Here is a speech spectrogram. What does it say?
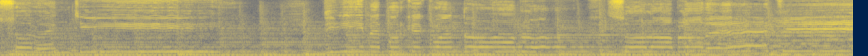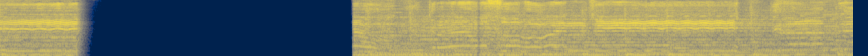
solo en ti. Dime por qué cuando hablo, solo hablo de ti. Creo solo en ti, grande.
